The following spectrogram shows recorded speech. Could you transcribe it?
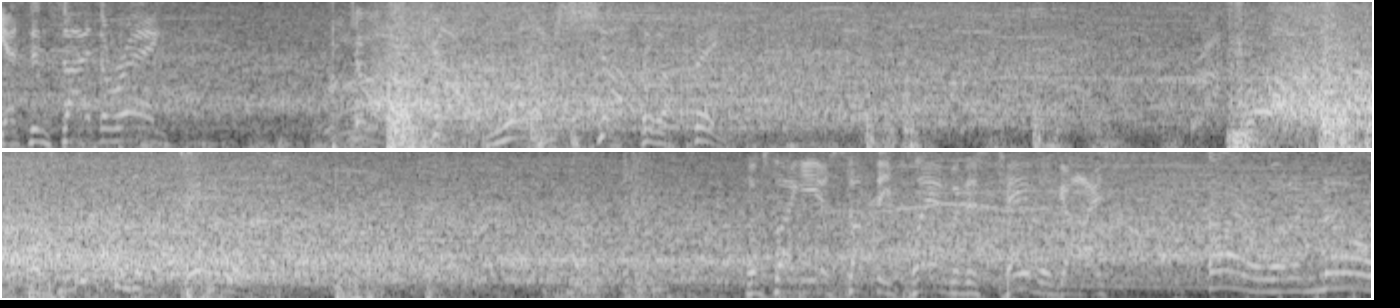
Gets inside the ring. Oh, God. What a shot to the face. Just whipped into the table. Looks like he has something planned with his table, guys. I don't want to know.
